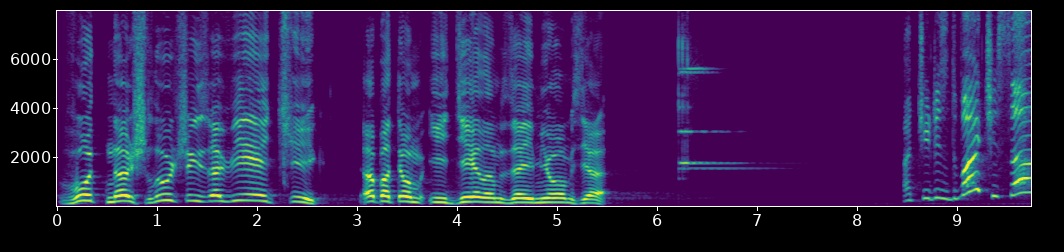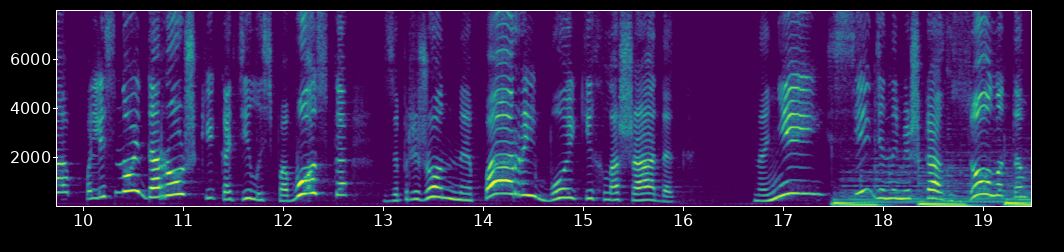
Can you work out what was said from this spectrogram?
Вот наш лучший советчик. А потом и делом займемся. А через два часа по лесной дорожке катилась повозка, запряженная парой бойких лошадок. На ней, сидя на мешках с золотом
